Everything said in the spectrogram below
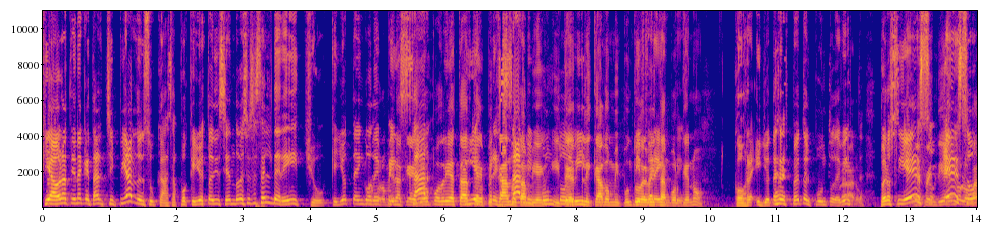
que ahora tiene que estar chipeando en su casa porque yo estoy diciendo eso. Ese es el derecho que yo tengo no, de pero mira pensar. Que yo podría estarte explicando también y te he explicado mi punto diferente. de vista. ¿Por qué no? Corre, y yo te respeto el punto de claro. vista. Pero si eso, eso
